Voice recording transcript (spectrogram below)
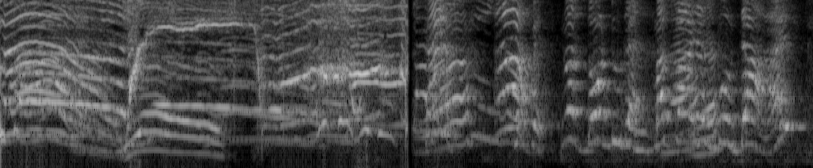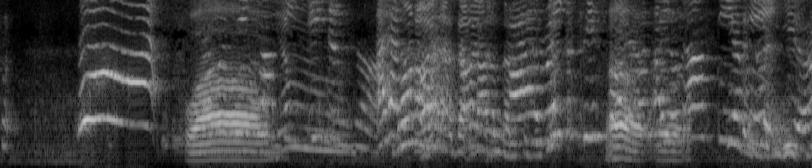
five? Stop it. No, don't do that. My father will die. Wow. I have No, no, no, no, no, no. I raise a piece for Oh, I oh. don't have the pin here.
